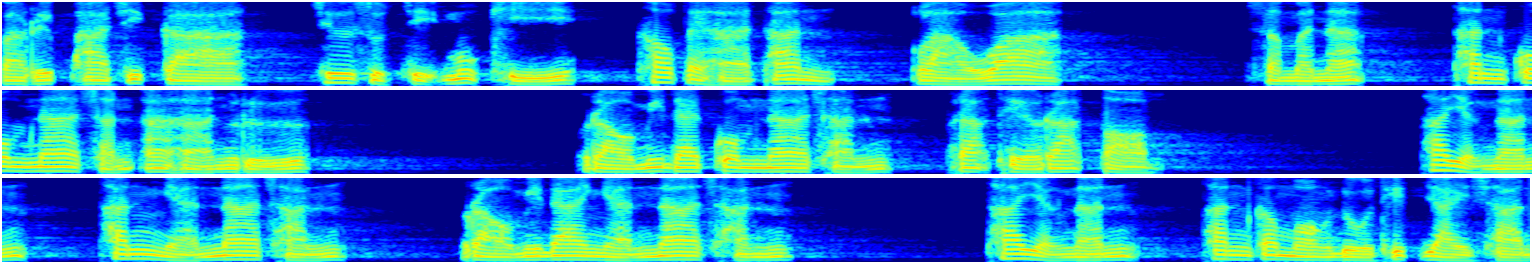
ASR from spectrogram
ปริพาชิกา ชื่อสุจิมุขีเข้าไปหาท่าน กล่าวว่า สมณะท่านก้มหน้าฉันอาหารหรือ เราไม่ได้ก้มหน้าฉัน พระเทระตอบ ถ้าอย่างนั้นท่านแงนหน้าฉัน เราไม่ได้แงนหน้าฉัน ถ้าอย่างนั้นท่านก็มองดูทิศใหญ่ฉัน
